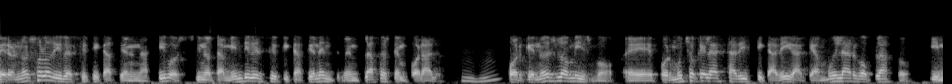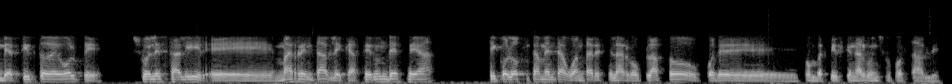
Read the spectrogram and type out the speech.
pero no solo diversificación en activos, sino también diversificación en, plazos temporales. Porque no es lo mismo, eh, por mucho que la estadística diga que a muy largo plazo invertir todo de golpe suele salir eh, más rentable que hacer un DCA, psicológicamente aguantar ese largo plazo puede convertirse en algo insoportable.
